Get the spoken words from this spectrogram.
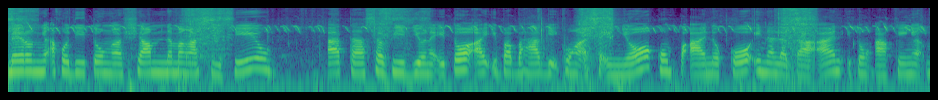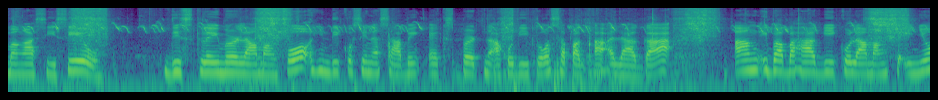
Meron nga ako dito nga siyam na mga sisiw. At ah, sa video na ito ay ibabahagi ko nga sa inyo kung paano ko inalagaan itong aking mga sisiw. Disclaimer lamang po, hindi ko sinasabing expert na ako dito sa pag-aalaga. Ang ibabahagi ko lamang sa inyo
